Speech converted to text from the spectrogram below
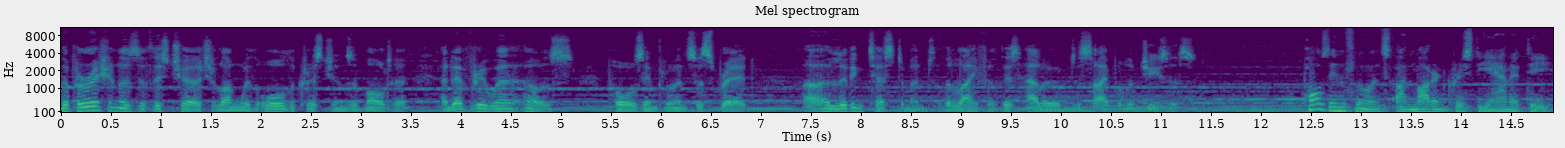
The parishioners of this church, along with all the Christians of Malta and everywhere else Paul's influence has spread, are a living testament to the life of this hallowed disciple of Jesus. Paul's influence on modern Christianity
